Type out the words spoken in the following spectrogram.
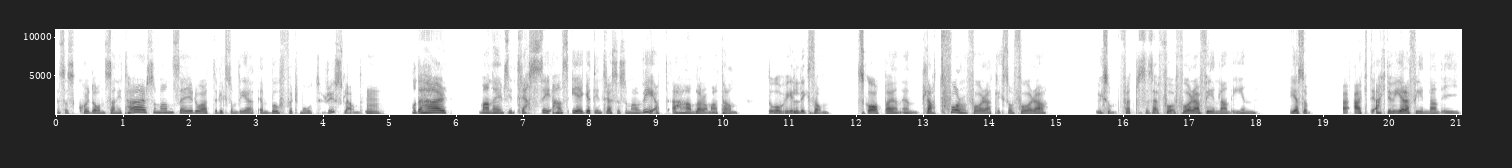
en sorts kordon sanitär som man säger då att liksom det är en buffert mot Ryssland. Mm. Och det här Mannheims intresse, hans eget intresse som man vet, handlar om att han då vill liksom skapa en, en plattform för att liksom föra, liksom för att, så att säga, för, föra Finland in, alltså aktivera Finland i,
